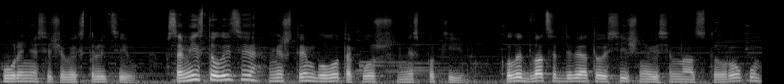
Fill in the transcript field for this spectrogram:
курення січових стрільців. В самій столиці між тим було також неспокійно. Коли 29 січня 18 року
